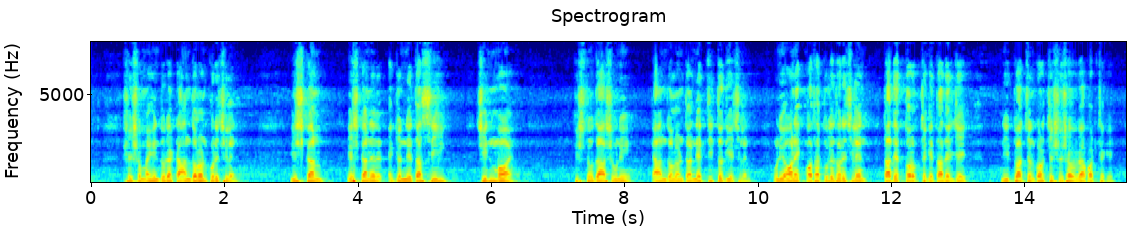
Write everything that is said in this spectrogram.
সেই সময় হিন্দুরা একটা আন্দোলন করেছিলেন। ইস্কান, ইস্কানের একজন নেতা শ্রী চিন্ময় কৃষ্ণদাস উনি এই আন্দোলনটার নেতৃত্ব দিয়েছিলেন। উনি অনেক কথা তুলে ধরেছিলেন তাদের তরফ থেকে, তাদের যে নির্বাচন করছে সেসবের ব্যাপার থেকে।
